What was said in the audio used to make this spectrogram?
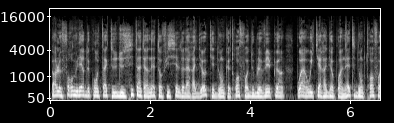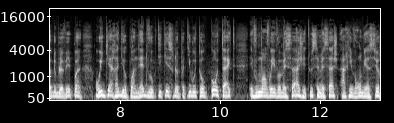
par le formulaire de contact du site internet officiel de la radio qui est donc www.wikiradio.net donc www.wikiradio.net vous cliquez sur le petit bouton contact et vous m'envoyez vos messages et tous ces messages arriveront bien sûr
